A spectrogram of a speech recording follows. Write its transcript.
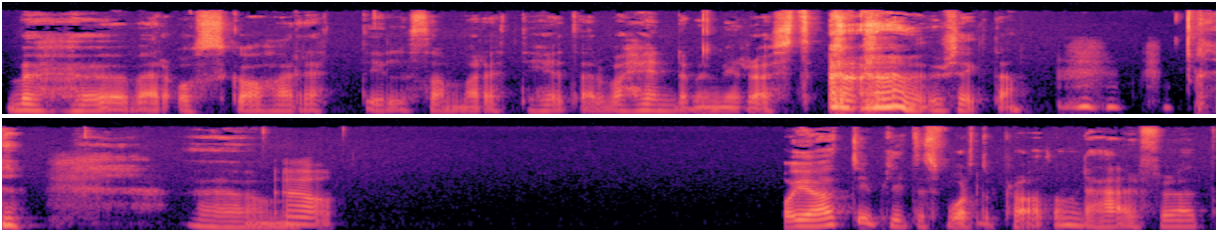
behöver och ska ha rätt till samma rättigheter. Vad händer med min röst? Ursäkta. Ehm, Ja. och jag har typ lite svårt att prata om det här för att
